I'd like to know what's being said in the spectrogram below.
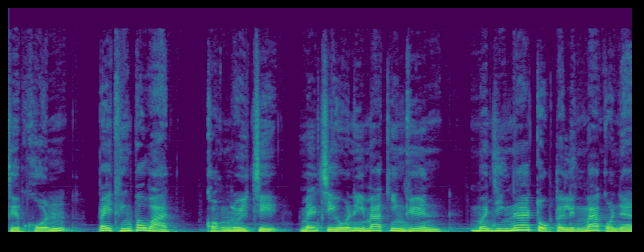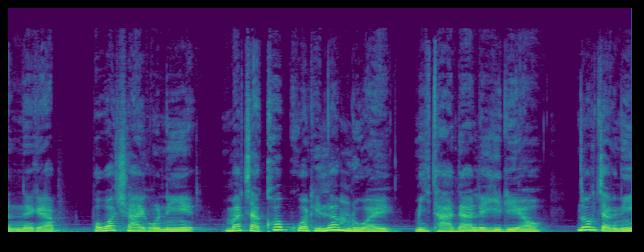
สืบค้นไปถึงประวัติของลุยจิแมนจิโอนีมากยิ่งขึ้น มันยิ่งน่าตกตะลึงมากกว่านั้นนะครับ เพราะว่าชายคนนี้มาจากครอบครัวที่ร่ำรวย มีฐานะเลยทีเดียว นอกจากนี้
